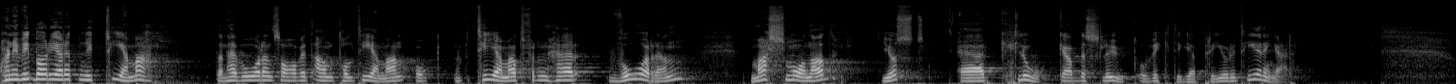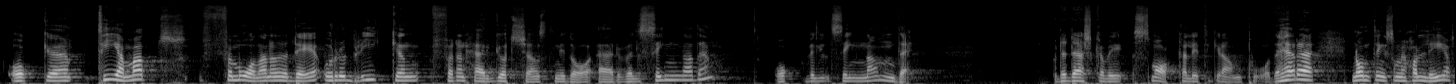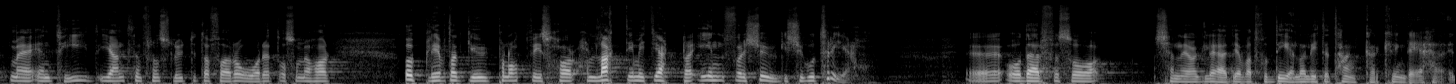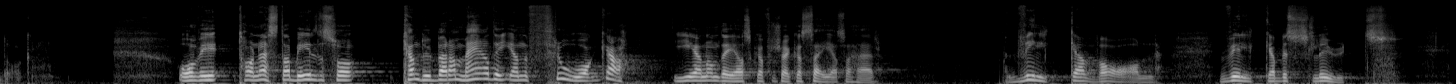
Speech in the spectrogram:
Hörrni, vi börjar ett nytt tema. Den här våren så har vi ett antal teman och temat för den här våren, mars månad just, är kloka beslut och viktiga prioriteringar. Och eh, temat för månaden är det och rubriken för den här gudstjänsten idag är välsignade och välsignande. Och det där ska vi smaka lite grann på. Det här är någonting som jag har levt med en tid, egentligen från slutet av förra året och som jag har upplevt att Gud på något vis har, har lagt i mitt hjärta inför 2023. Eh, och därför så känner jag glädje av att få dela lite tankar kring det här idag. Och om vi tar nästa bild så kan du bära med dig en fråga genom det jag ska försöka säga så här. Vilka val, vilka beslut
